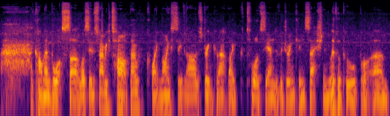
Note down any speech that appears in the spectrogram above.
I can't remember what style it was. It was very tart though, quite nice. Even though I was drinking that like towards the end of a drinking session in Liverpool, but um,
